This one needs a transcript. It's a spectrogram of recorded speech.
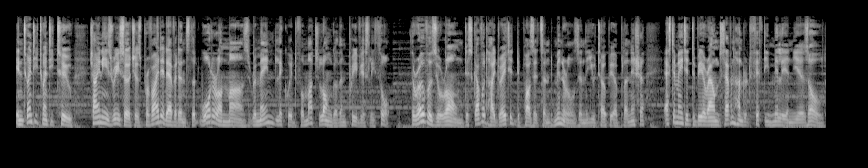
In 2022, Chinese researchers provided evidence that water on Mars remained liquid for much longer than previously thought. The rover Zhurong discovered hydrated deposits and minerals in the Utopia planitia, estimated to be around 750 million years old,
